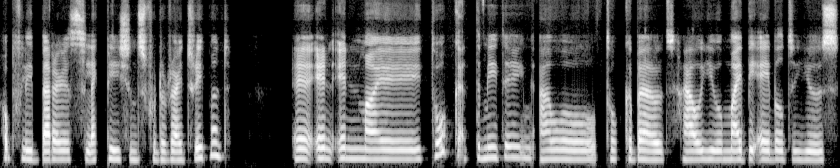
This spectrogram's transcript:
hopefully better select patients for the right treatment. In in my talk at the meeting, I will talk about how you might be able to use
